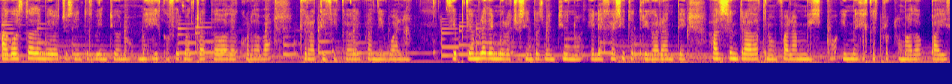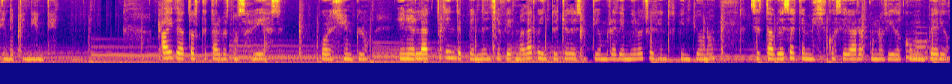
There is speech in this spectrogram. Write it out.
Agosto de 1821, México firma el Tratado de Córdoba que ratificaba el Plan de Iguala. Septiembre de 1821, el ejército trigarante hace su entrada triunfal a México y México es proclamado país independiente. Hay datos que tal vez no sabías. Por ejemplo, en el Acta de Independencia firmada el 28 de septiembre de 1821, se establece que México sería reconocido como imperio,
